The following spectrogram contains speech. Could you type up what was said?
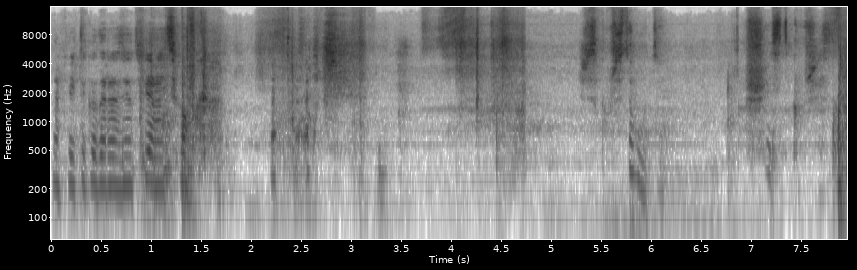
Lepiej tylko teraz nie otwierać schowka. Wszystko przez te buty. Wszystko przez te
